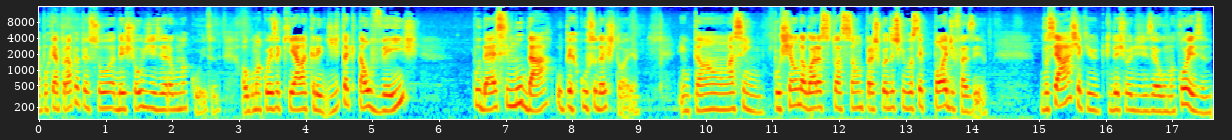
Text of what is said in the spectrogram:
é porque a própria pessoa deixou de dizer alguma coisa. Alguma coisa que ela acredita que talvez pudesse mudar o percurso da história. Então, assim, puxando agora a situação para as coisas que você pode fazer. Você acha que, que deixou de dizer alguma coisa?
